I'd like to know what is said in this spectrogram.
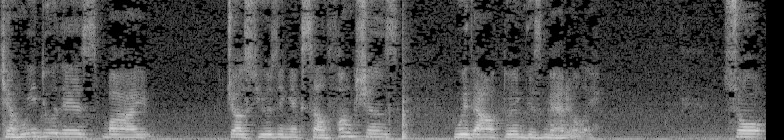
can we do this by just using Excel functions without doing this manually? So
